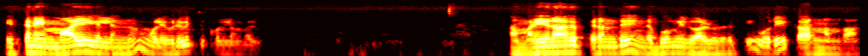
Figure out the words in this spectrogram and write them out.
இத்தனை மாயைகள் என்னும் உங்களை விடுவித்துக் கொள்ளுங்கள். நாம் மனிதனாக பிறந்து இந்த பூமியில் வாழ்வதற்கு ஒரே காரணம்தான்.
